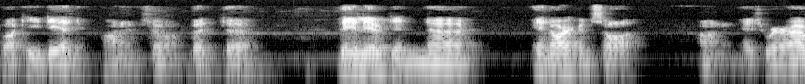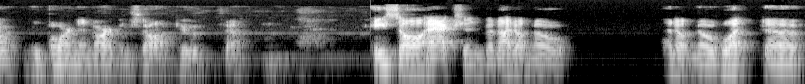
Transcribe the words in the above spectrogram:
what he did on it. So, but they lived in in Arkansas. Um, that's where I was born in Arkansas too. So he saw action, but I don't know. I don't know what uh,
